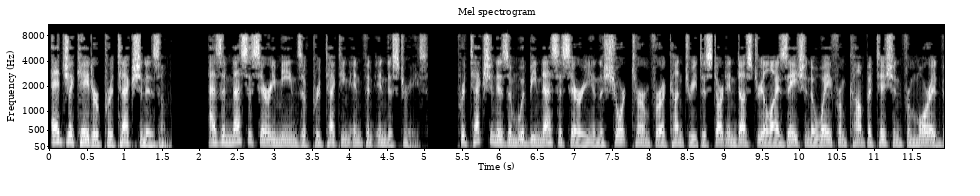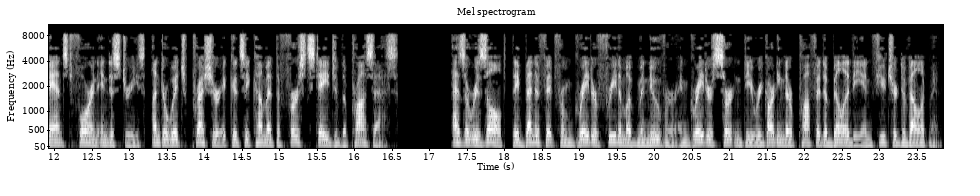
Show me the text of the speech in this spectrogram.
«educator protectionism» as a necessary means of protecting infant industries. Protectionism would be necessary in the short term for a country to start industrialization away from competition from more advanced foreign industries, under which pressure it could succumb at the first stage of the process. As a result, they benefit from greater freedom of maneuver and greater certainty regarding their profitability and future development.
